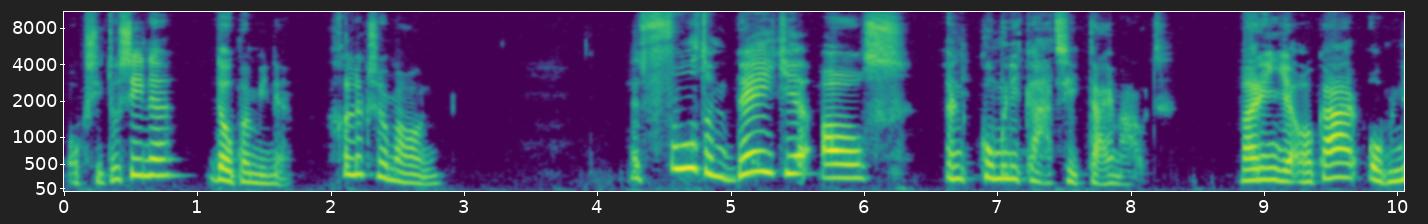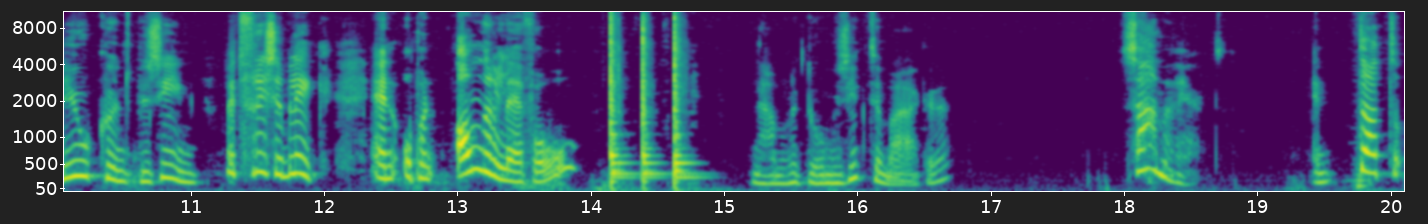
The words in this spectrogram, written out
Oxytocine, dopamine, gelukshormoon. Het voelt een beetje als een communicatie-time-out. Waarin je elkaar opnieuw kunt bezien met frisse blik. En op een ander level, namelijk door muziek te maken, samenwerkt. En dat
